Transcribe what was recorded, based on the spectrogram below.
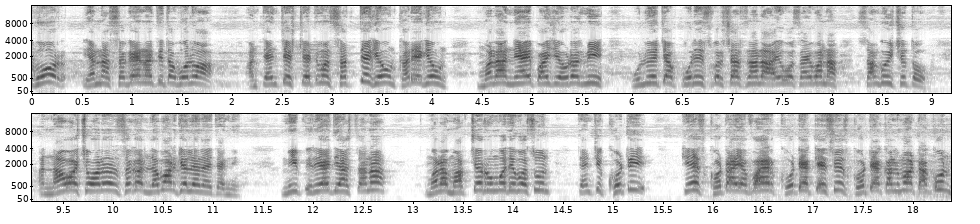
भोर यांना सगळ्यांना तिथं बोलवा आणि त्यांचे स्टेटमेंट सत्य घेऊन खरे घेऊन मला न्याय पाहिजे एवढंच मी उलवेच्या पोलीस प्रशासनाला आय ओ साहेबांना सांगू इच्छितो. आणि नावाशिवाय सगळं लबाड केलेलं आहे त्यांनी. मी फिर्यादी असताना मला मागच्या रूममध्ये बसून त्यांची खोटी केस खोटा एफ आय आर खोट्या केसेस खोट्या कलमा टाकून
